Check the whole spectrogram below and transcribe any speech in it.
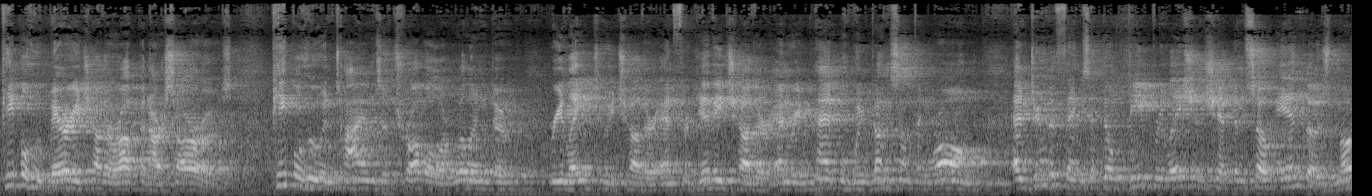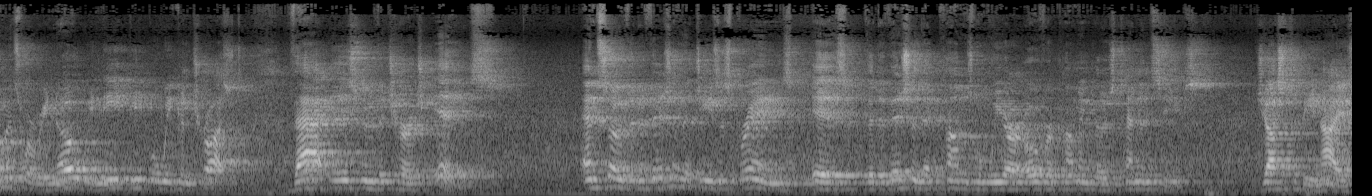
people who bear each other up in our sorrows, people who, in times of trouble, are willing to relate to each other and forgive each other and repent when we've done something wrong and do the things that build deep relationship. And so, in those moments where we know we need people we can trust, that is who the church is. And so, the division that Jesus brings is the division that comes when we are overcoming those tendencies just to be nice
